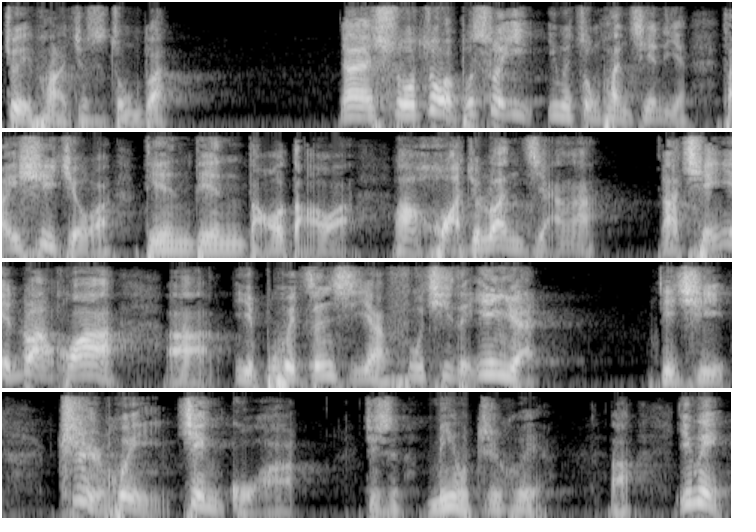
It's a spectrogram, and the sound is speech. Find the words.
最怕的就是中断。哎，所做不顺意，因为众叛亲离啊。他一酗酒啊，颠颠倒倒啊，啊，话就乱讲啊，啊，钱也乱花啊，也不会珍惜啊夫妻的姻缘。第七，智慧见寡，就是没有智慧啊啊，因为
